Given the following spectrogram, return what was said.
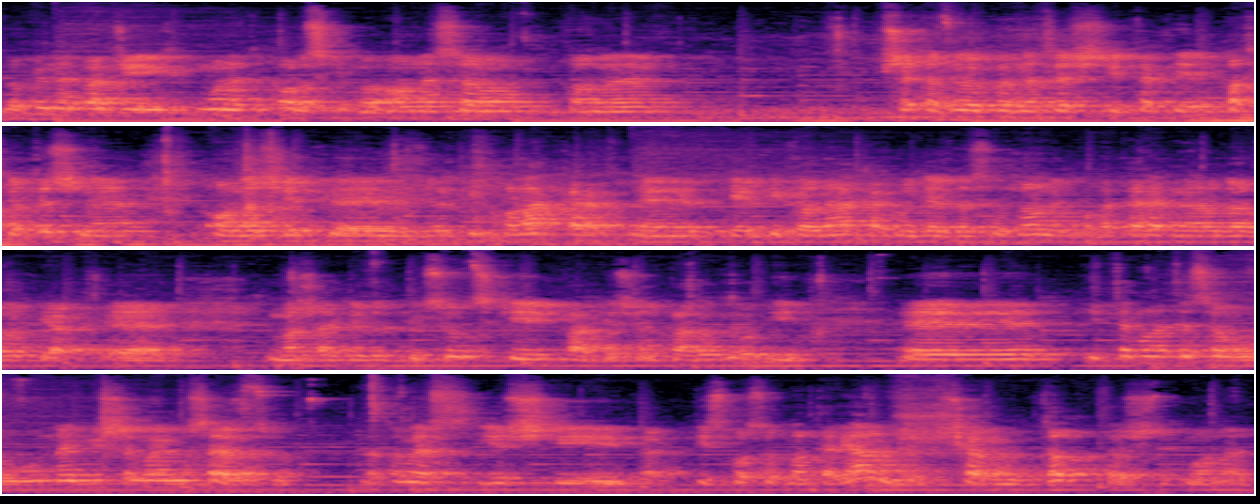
Lubię najbardziej monety polskie, bo one są, one przekazują pewne treści takie patriotyczne o naszych e, wielkich Polakach, e, wielkich rodakach, ludziach zasłużonych, bohaterach narodowych, jak e, marszałek Józef Piłsudski, papież Jan Paweł II. I te monety są najbliższe mojemu sercu. Natomiast jeśli w taki sposób materialny chciałbym dotknąć tych monet,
